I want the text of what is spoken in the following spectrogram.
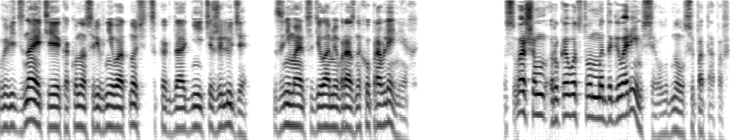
Вы ведь знаете, как у нас ревниво относятся, когда одни и те же люди занимаются делами в разных управлениях. С вашим руководством мы договоримся, улыбнулся Потапов.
